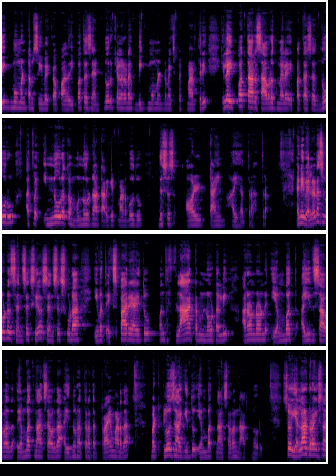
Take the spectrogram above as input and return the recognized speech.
big momentum ಸಿಗಬೇಕಪ್ಪ ಅಂದ್ರೆ ಇಪ್ಪತ್ತೈದು ಸಾವಿರ ಎಂಟುನೂರು ಕೆಳಗಡೆ ಬಿಗ್ ಮೂಮೆಂಟಮ್ ಎಕ್ಸ್ಪೆಕ್ಟ್ ಮಾಡ್ತೀರಿ. ಇಲ್ಲ ಇಪ್ಪತ್ತಾರು ಸಾವಿರದ ಮೇಲೆ ಇಪ್ಪತ್ತಾರು ಸಾವಿರದ ನೂರು ಅಥವಾ ಇನ್ನೂರು ಅಥವಾ ಮುನ್ನೂರನ್ನ ಟಾರ್ಗೆಟ್ ಮಾಡ್ಬೋದು. This is all time high ಹತ್ರ ಹತ್ರ. Anyway let us go to Sensex here Sensex ಕೂಡ ಇವತ್ತು ಎಕ್ಸ್ಪೈರಿ ಆಯಿತು ಒಂದು ಫ್ಲಾಟ್ ನೋಟ್ ಅಲ್ಲಿ ಅರೌಂಡ್ ಅರೌಂಡ್ ಎಂಬತ್ತೈದು ಸಾವಿರದ, ಎಂಬತ್ನಾಲ್ಕು ಸಾವಿರದ ಐದುನೂರ ಹತ್ರ ಹತ್ರ ಟ್ರೈ ಮಾಡ್ದ. ಬಟ್ ಕ್ಲೋಸ್ ಆಗಿದ್ದು ಎಂಬತ್ನಾಲ್ಕು ಸಾವಿರದ ನಾಲ್ಕುನೂರು. ಸೊ ಎಲ್ಲ ಡ್ರಾಯಿಂಗ್ಸ್ನ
